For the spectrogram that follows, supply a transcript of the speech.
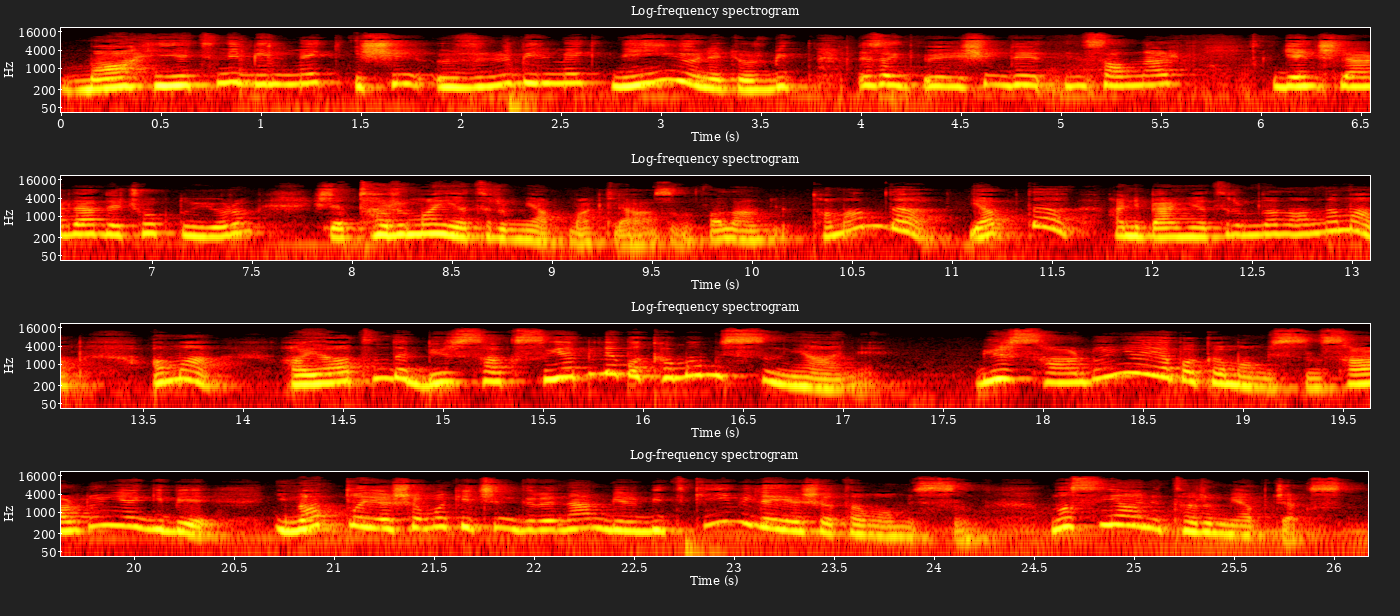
mahiyetini bilmek, işin özünü bilmek, neyi yönetiyoruz? Bir, mesela e, şimdi insanlar gençlerden de çok duyuyorum işte tarıma yatırım yapmak lazım falan diyor. Tamam da yap da hani ben yatırımdan anlamam ama hayatında bir saksıya bile bakamamışsın yani. Bir sardunyaya bakamamışsın. Sardunya gibi inatla yaşamak için direnen bir bitkiyi bile yaşatamamışsın. Nasıl yani tarım yapacaksın?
